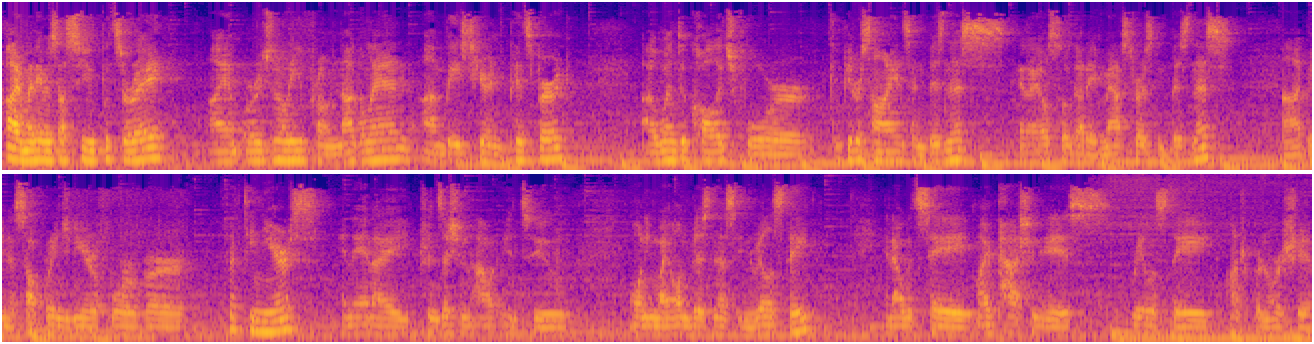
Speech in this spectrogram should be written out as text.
Hi, my name is Asiu Putsure. I am originally from Nagaland. I'm based here in Pittsburgh. I went to college for computer science and business, and I also got a master's in business. Uh, I've been a software engineer for over 15 years, and then I transitioned out into owning my own business in real estate. And I would say my passion is real estate, entrepreneurship.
